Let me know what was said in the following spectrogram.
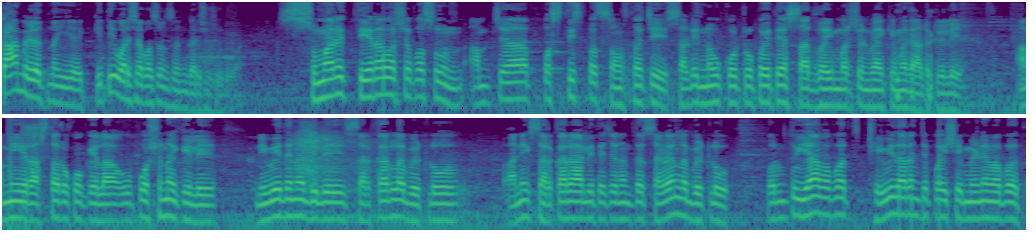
का मिळत नाहीये? किती वर्षापासून संघर्ष सुरू आहे? सुमारे तेरा वर्षापासून आमच्या पस्तीस पतसंस्थाचे साडे नऊ कोटी रुपये त्या सातभाई मर्चंट बँकेमध्ये अडकलेले. आम्ही रास्ता रोको केला उपोषणं केले निवेदनं दिले सरकारला भेटलो अनेक सरकारं आली त्याच्यानंतर सगळ्यांना भेटलो. परंतु याबाबत ठेवीदारांचे पैसे मिळण्याबाबत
